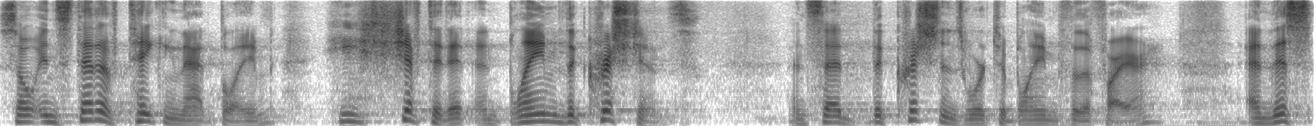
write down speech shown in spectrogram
So instead of taking that blame, he shifted it and blamed the Christians and said the Christians were to blame for the fire. And this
